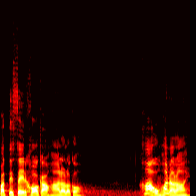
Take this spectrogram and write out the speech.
ปฏิเสธข้อกล่าวหาแล้วล่ะก็ ข้าองค์พระนารายณ์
